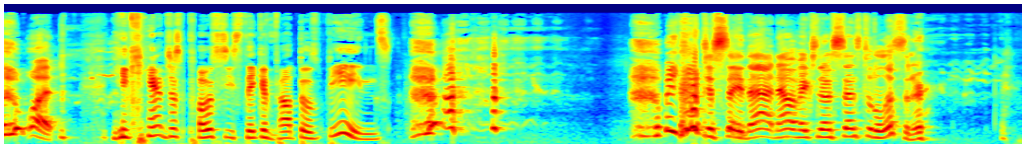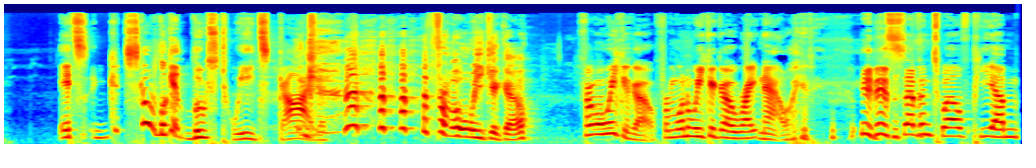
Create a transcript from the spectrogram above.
what? you can't just post he's thinking about those beans. You can't just say that. Now it makes no sense to the listener. It's just go look at Luke's tweets. God, From a week ago. from a week ago, from one week ago, right now. it is 7:12 p.m.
